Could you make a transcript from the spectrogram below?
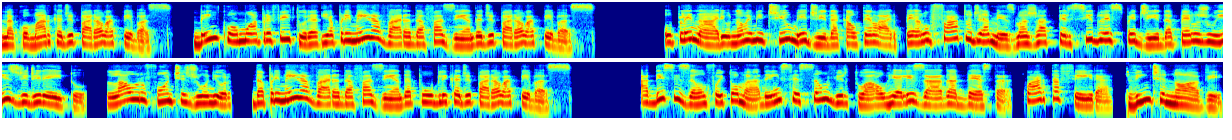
na comarca de Parauapebas, bem como à Prefeitura e à Primeira Vara da Fazenda de Parauapebas. O plenário não emitiu medida cautelar pelo fato de a mesma já ter sido expedida pelo juiz de direito, Lauro Fonte Júnior, da Primeira Vara da Fazenda Pública de Parauapebas. A decisão foi tomada em sessão virtual realizada desta quarta-feira, 29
